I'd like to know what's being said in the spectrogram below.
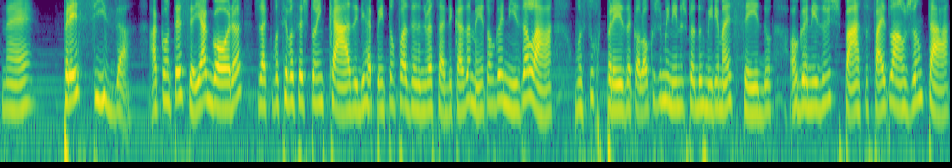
né? Precisa acontecer. E agora, já que você, vocês estão em casa e de repente estão fazendo aniversário de casamento, organiza lá uma surpresa, coloca os meninos para dormirem mais cedo, organiza um espaço, faz lá um jantar,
